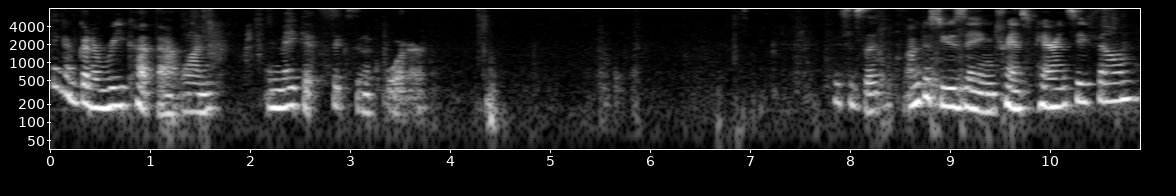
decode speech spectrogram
think I'm going to recut that one and make it six and a quarter. This is a, I'm just using transparency film.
